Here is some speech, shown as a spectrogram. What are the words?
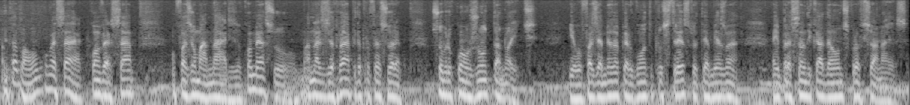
Então tá bom, vamos começar a conversar, vamos fazer uma análise. Eu começo uma análise rápida, professora, sobre o conjunto da noite. E eu vou fazer a mesma pergunta para os três, para ter a mesma a impressão de cada um dos profissionais.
